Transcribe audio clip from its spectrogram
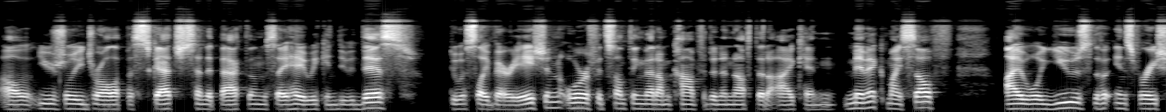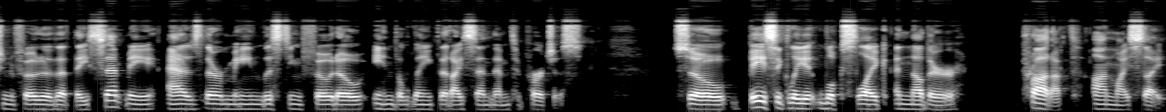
I'll usually draw up a sketch, send it back to them, say, hey, we can do this, do a slight variation. Or if it's something that I'm confident enough that I can mimic myself, I will use the inspiration photo that they sent me as their main listing photo in the link that I send them to purchase. So basically, it looks like another product on my site.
